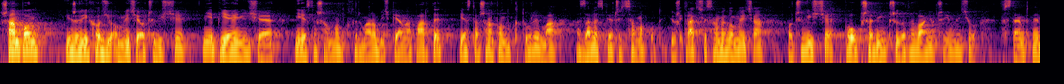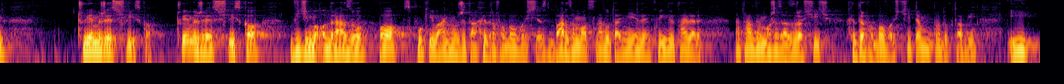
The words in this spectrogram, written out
Szampon, jeżeli chodzi o mycie, oczywiście nie pieni się, nie jest to szampon, który ma robić piana party, jest to szampon, który ma zabezpieczyć samochód. Już w trakcie samego mycia, oczywiście po uprzednim przygotowaniu, czyli myciu wstępnym, czujemy, że jest ślisko. Czujemy, że jest ślisko, widzimy od razu po spłukiwaniu, że ta hydrofobowość jest bardzo mocna. Tutaj nie jeden quick detailer naprawdę może zazdrościć hydrofobowości temu produktowi i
